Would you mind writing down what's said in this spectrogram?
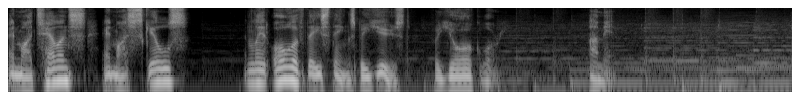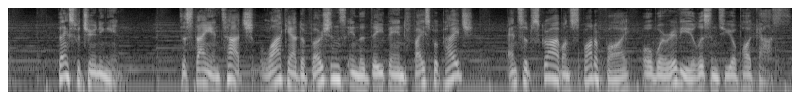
and my talents and my skills, and let all of these things be used for your glory. Amen. Thanks for tuning in. To stay in touch, like our Devotions in the Deep End Facebook page and subscribe on Spotify or wherever you listen to your podcasts.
